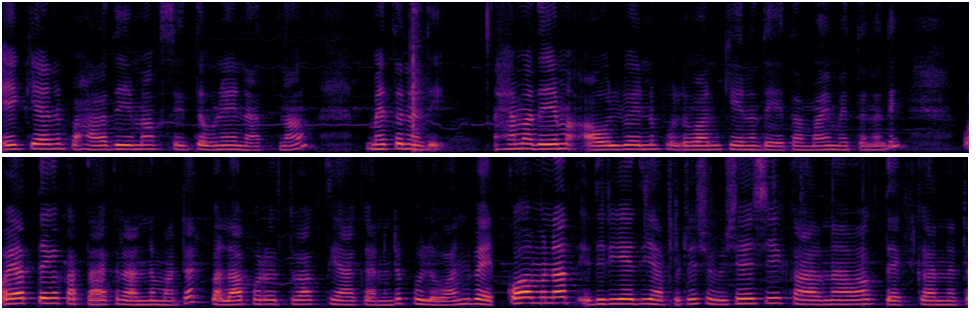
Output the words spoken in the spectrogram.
ඒ කියන්නේ පහර දීමක් සිද්ධ උනේ නැත්නම් මෙතනදී හැමදේම අවුල් වෙන්න පුළුවන් කියන දේ තමයි මෙතනදී ඔයත් එක කතා කරන්න මට බලාපොරොත්තුවක් තියාගන්නට පුළුවන් වෙයි. කොහොමනත් ඉදිරියේදී අපිට සුවිශේෂී කාරණාවක් දැක් ගන්නට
